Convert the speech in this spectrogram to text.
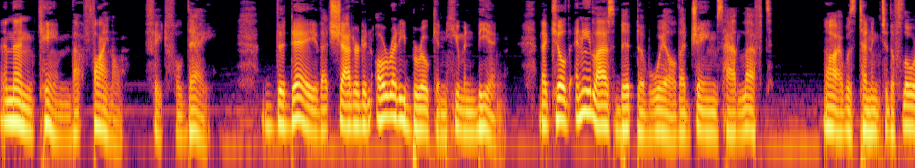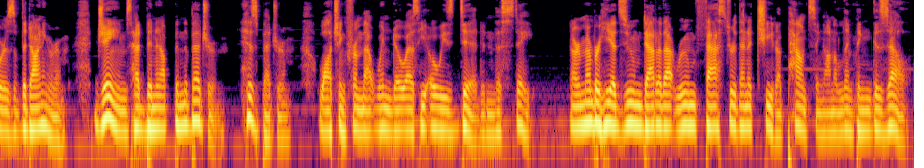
And then came that final, fateful day. The day that shattered an already broken human being, that killed any last bit of will that James had left. I was tending to the floors of the dining room. James had been up in the bedroom, his bedroom, watching from that window as he always did in this state. I remember he had zoomed out of that room faster than a cheetah pouncing on a limping gazelle.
